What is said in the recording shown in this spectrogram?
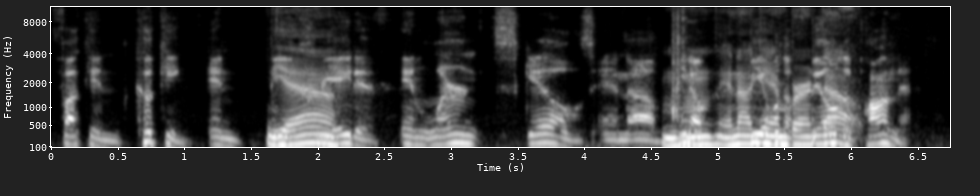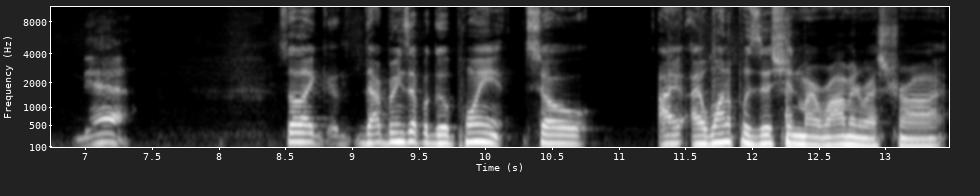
fucking cooking and be Yeah. creative and learn skills and um, you know Mhm. and not be able to build out. upon that yeah So like that brings up a good point. So I I want to position my ramen restaurant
